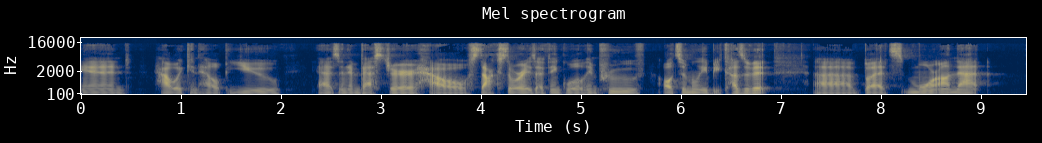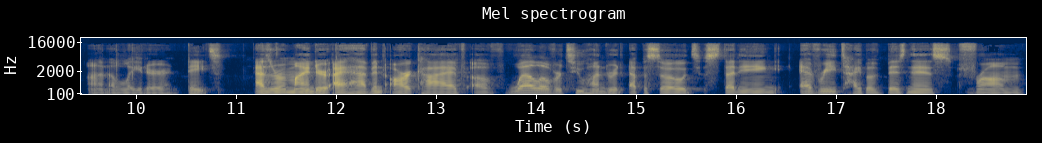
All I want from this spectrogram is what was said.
and how it can help you as an investor, how stock stories I think will improve ultimately because of it. Uh, but more on that on a later date. As a reminder, I have an archive of well over 200 episodes studying every type of business from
